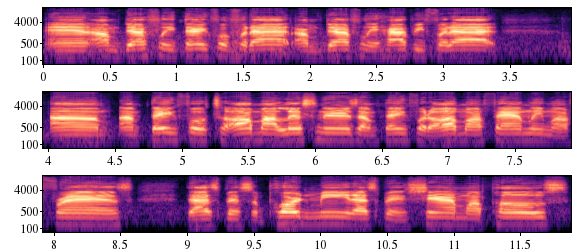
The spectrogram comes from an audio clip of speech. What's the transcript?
And I'm definitely thankful for that. I'm definitely happy for that. Um, I'm thankful to all my listeners. I'm thankful to all my family, my friends that's been supporting me, that's been sharing my posts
